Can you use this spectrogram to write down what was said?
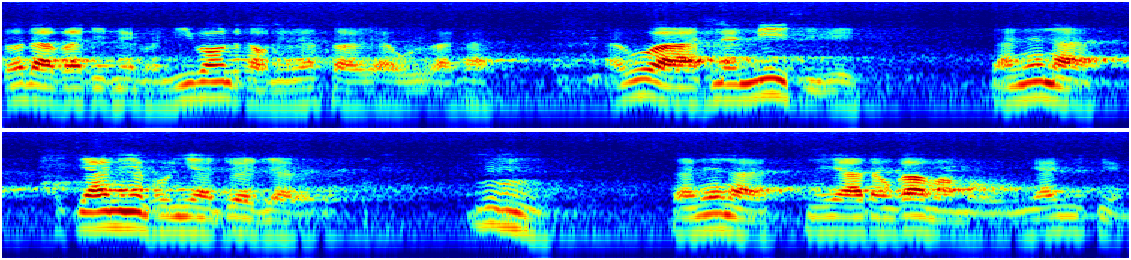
သောတာပတိနဲ့ကနီးပေါင်းတစ်ထောင်နဲ့ဆောရဝိပါကအခုကနှစ်နည်းရှိသေးစာမျက်နှာအ ကျမ်းမြင့်ဘုန်းကြီးတွေ့ကြတယ်အင်းစာမျက်နှာ200တောင်ကမှမဟုတ်ဘူးအများကြီးရှိတယ်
